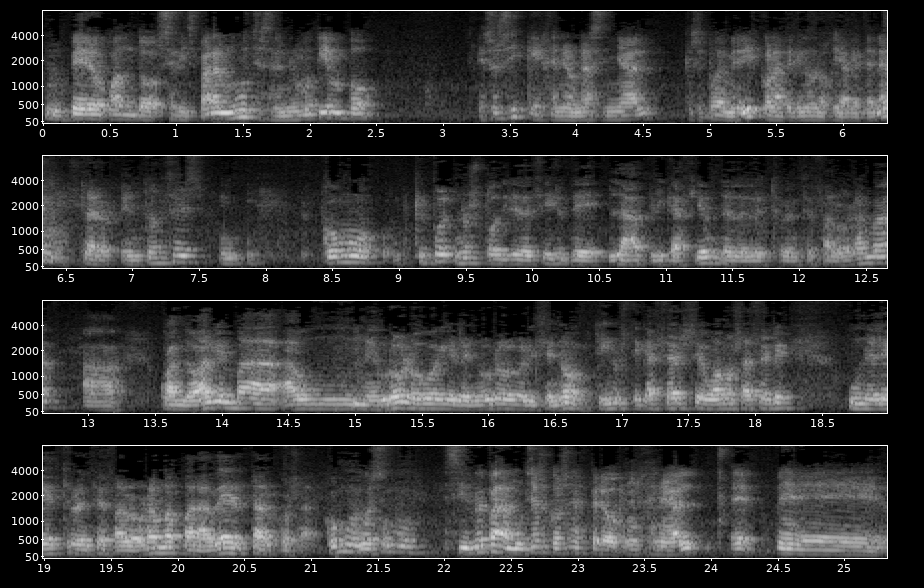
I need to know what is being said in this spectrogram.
Mm. Pero cuando se disparan muchas al mismo tiempo, eso sí que genera una señal que se puede medir con la tecnología que tenemos. Claro, entonces, ¿cómo, ¿qué nos podría decir de la aplicación del electroencefalograma a cuando alguien va a un neurólogo y el neurólogo le dice, no, tiene usted que hacerse o vamos a hacerle un electroencefalograma para ver tal cosa? ¿Cómo, Pues, cómo? Sirve para muchas cosas, pero en general eh, eh,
